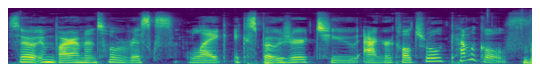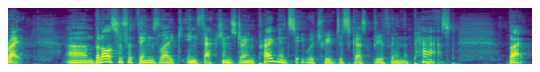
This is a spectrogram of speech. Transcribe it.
So, environmental risks like exposure to agricultural chemicals. Right, um, but also for things like infections during pregnancy, which we've discussed briefly in the past. But,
